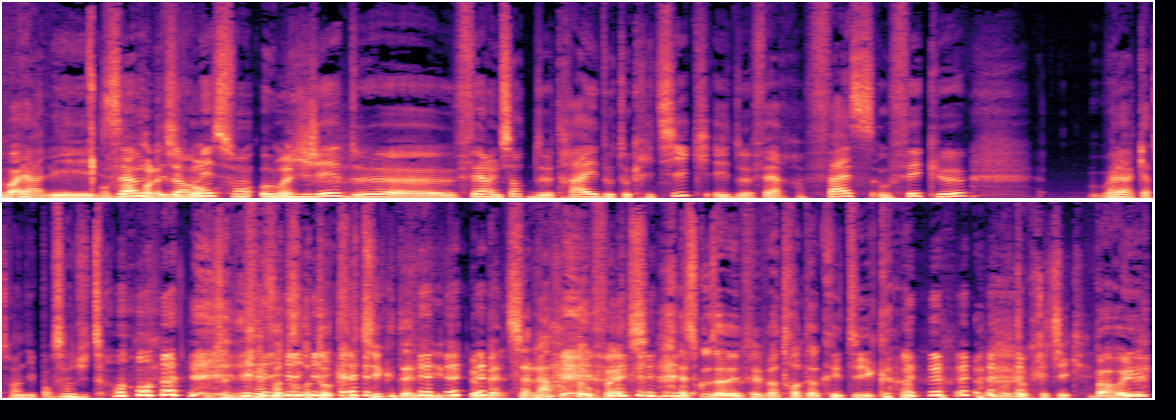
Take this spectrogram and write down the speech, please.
Voilà, les hommes désormais sont obligés de faire une sorte de travail d'autocritique et de faire face au fait que voilà, 90% du temps. Vous avez fait votre autocritique, Dali Salah, au fait Est-ce que vous avez fait votre autocritique Autocritique? Bah oui.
